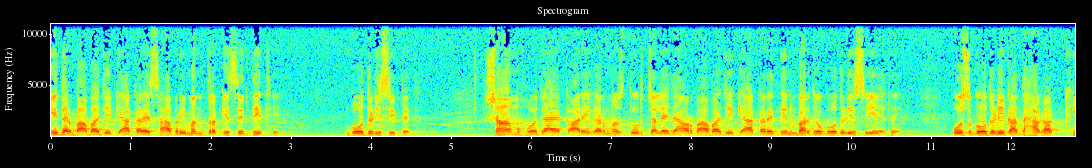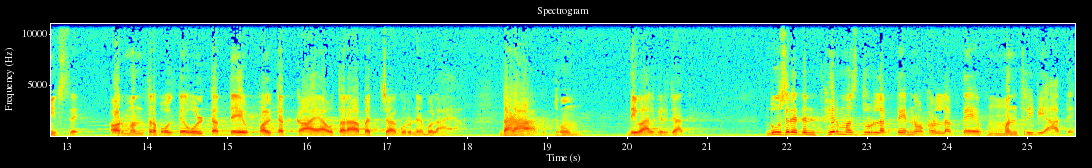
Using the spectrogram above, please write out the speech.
इधर बाबा जी क्या करे, साबरी मंत्र की सिद्धि थी गोदड़ी सीते थे। शाम हो जाए, कारीगर, मजदूर चले जाए, और बाबा जी क्या करे, दिन भर जो गोदड़ी सिए थे, उस गोदड़ी का धागा खींचते। और मंत्र बोलते, उल्टत देव, पलटत काया, उतरा बच्चा गुरु ने बुलाया। धड़ाक, धूम, दीवाल गिर जाती। दूसरे दिन फिर मजदूर लगते, नौकर लगते, मंत्री भी आते।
